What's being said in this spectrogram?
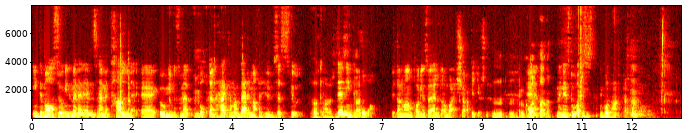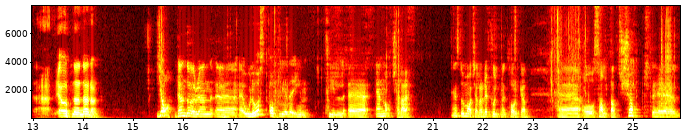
inte masugn, men en, en sån här metallugn eh, ugn som är botten. Här kan man värma för husets skull. okej. Den är inte på. Utan de antagligen så eldar de bara i köket just nu. En kolpanna. Eh, men det är en stor... Ja, precis. En kolpanna. Bra. Jag öppnar den där dörren. Ja, den dörren eh, är olåst och leder in till eh, en matkällare. En stor matkällare, det är fullt med torkad eh, och saltat kött. Det är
